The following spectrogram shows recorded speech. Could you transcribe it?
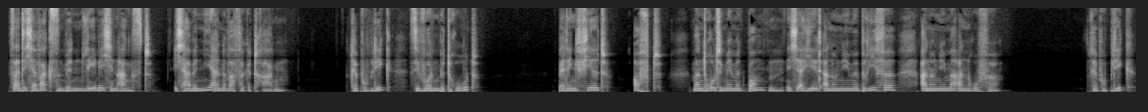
seit ich erwachsen bin, lebe ich in Angst. Ich habe nie eine Waffe getragen. Republik, Sie wurden bedroht? Beddingfield, oft. Man drohte mir mit Bomben. Ich erhielt anonyme Briefe, anonyme Anrufe. Republik?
